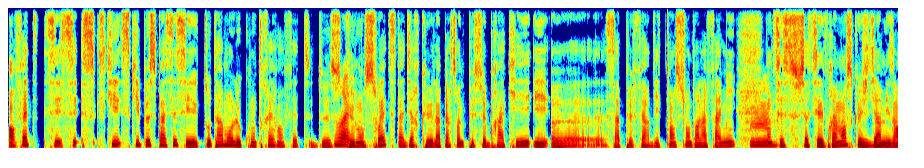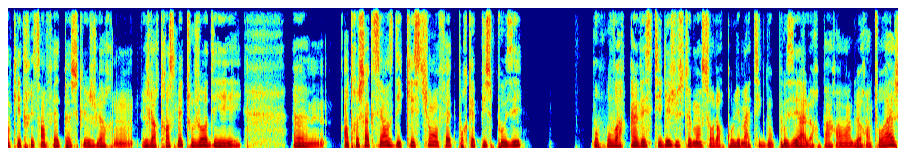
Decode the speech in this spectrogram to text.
en fait, c'est, c'est, ce qui, ce qui peut se passer, c'est totalement le contraire, en fait, de ce Ouais. que l'on souhaite. C'est-à-dire que la personne peut se braquer et euh, ça peut faire des tensions dans la famille. Hmm. Donc, c'est, c'est vraiment ce que je dis à mes enquêtrices, en fait, parce que je leur, je leur transmets toujours des, euh, entre chaque séance, des questions, en fait, pour qu'elles puissent poser pour pouvoir investiguer justement sur leurs problématiques, donc poser à leurs parents, leur entourage.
